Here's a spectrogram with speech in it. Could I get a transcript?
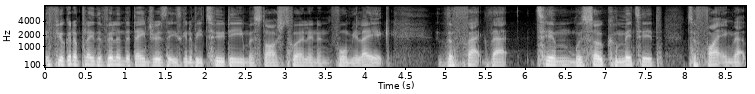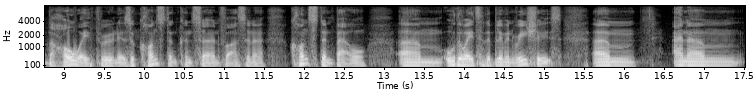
if you're going to play the villain, the danger is that he's going to be 2D, moustache twirling, and formulaic. The fact that Tim was so committed to fighting that the whole way through, and it was a constant concern for us and a constant battle um, all the way to the blimmin' reshoots. Um, and um,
